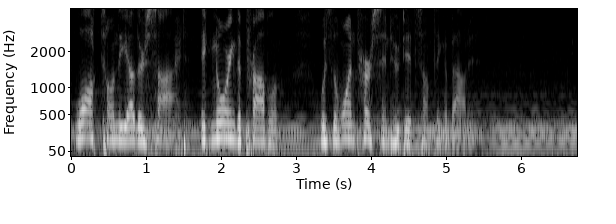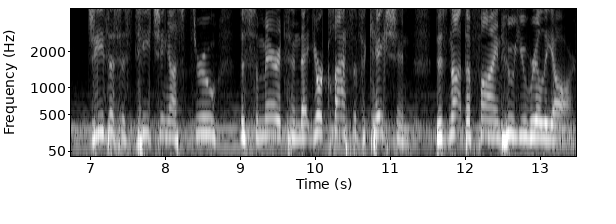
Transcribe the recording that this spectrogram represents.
walked on the other side, ignoring the problem, was the one person who did something about it. Jesus is teaching us through the Samaritan that your classification does not define who you really are.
